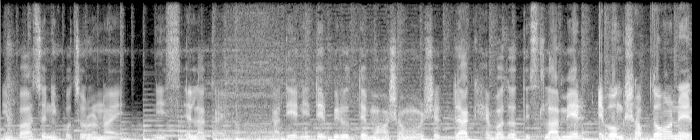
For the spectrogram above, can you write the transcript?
নির্বাচনী প্রচারণায় নিজ এলাকায়। কাদিয়ানিদের বিরুদ্ধে মহাসমাবেশের ডাক হেফাজত ইসলামের। এবং সব ধরনের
